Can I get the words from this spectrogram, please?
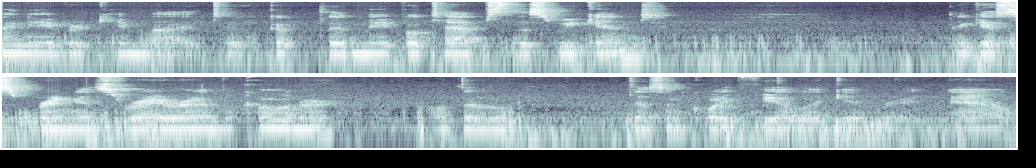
my neighbor came by to hook up the maple taps this weekend. I guess spring is right around the corner, although it doesn't quite feel like it right now.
